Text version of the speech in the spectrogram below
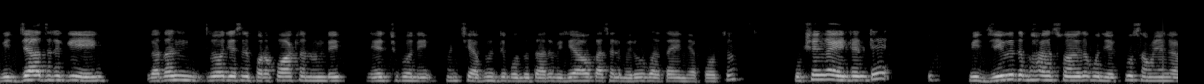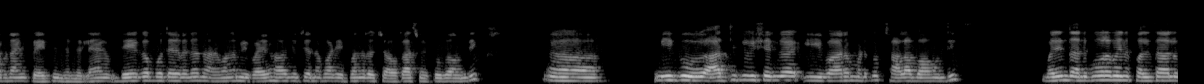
విద్యార్థులకి గతంలో చేసిన పొరపాట్ల నుండి నేర్చుకొని మంచి అభివృద్ధి పొందుతారు విజయ అవకాశాలు మెరుగుపడతాయని చెప్పవచ్చు. ముఖ్యంగా ఏంటంటే మీ జీవిత భాగస్వామితో కొంచెం ఎక్కువ సమయం గడపడానికి ప్రయత్నించండి. లేకపోతే కనుక దానివల్ల మీ వైవాహిక చిన్నపాటి ఇబ్బందులు వచ్చే అవకాశం ఎక్కువగా ఉంది. మీకు ఆర్థిక విషయంగా ఈ వారం మటుకు చాలా బాగుంది. మరింత అనుకూలమైన ఫలితాలు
